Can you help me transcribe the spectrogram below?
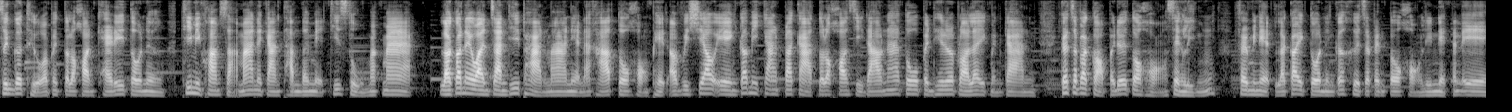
ซึ่งก็ถือว่าเป็นตัวละครแครี่ตัวหนึ่งที่มีความสามารถในการทำดาเมจที่สูงมากๆ แล้วก็ในวันจันทร์ที่ผ่านมาเนี่ยนะครับตัวของเพจ Official เองก็มีการประกาศตัวละครสีดาวหน้าตู้เป็นที่เรียบร้อยแล้วอีกเหมือนกัน ก็จะประกอบไปด้วยตัวของเสียงหลิงเฟมิเนตแล้วก็อีกตัวหนึ่งก็คือจะเป็นตัวของลินเนตนั่นเอง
